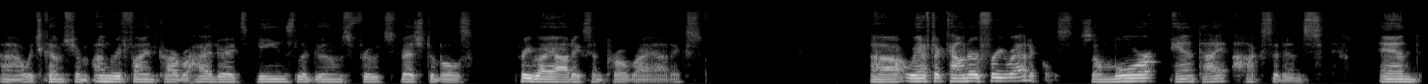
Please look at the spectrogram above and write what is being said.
uh, which comes from unrefined carbohydrates, beans, legumes, fruits, vegetables, prebiotics, and probiotics. Uh, we have to counter free radicals, so more antioxidants. And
